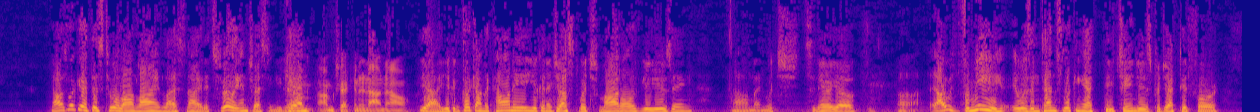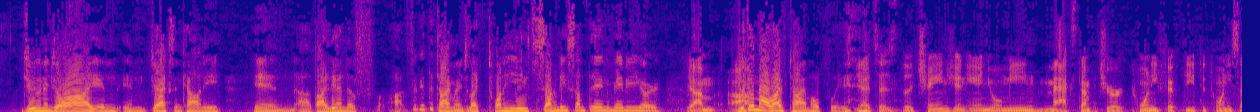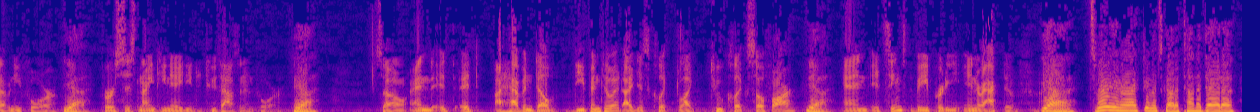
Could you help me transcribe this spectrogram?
Now I was looking at this tool online last night. It's really interesting. You Yeah, can I'm, I'm checking it out now. yeah, you can click on the county, you can adjust which model you're using, um, and which scenario. Uh, I would, for me, it was intense looking at the changes projected for June and July in, in Jackson County in, uh, by the end of, I forget the time range, like 2070 something maybe, or Yeah, I'm. Um, within my lifetime hopefully. yeah, it says the change in annual mean max temperature 2050 to 2074 yeah, versus 1980 to 2004. yeah, So, and it, it, I haven't delved deep into it. I just clicked like two clicks so far, yeah. and it seems to be pretty interactive. Yeah, it's very interactive. It's got a ton of data.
